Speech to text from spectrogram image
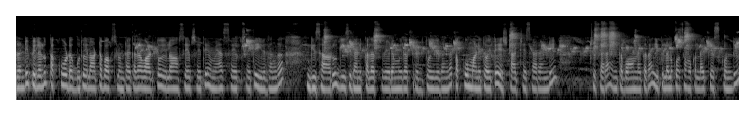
చూడండి పిల్లలు తక్కువ డబ్బుతో ఇలా అట్ట బాక్సులు ఉంటాయి కదా వాటితో ఇలా షేప్స్ అయితే మ్యాథ్స్ షేప్స్ అయితే ఈ విధంగా గీసారు గీసి దానికి కలర్స్ వేయడం ఇలా థ్రెడ్తో ఈ విధంగా తక్కువ మనీతో అయితే స్టార్ట్ చేశారండి చూసారా ఎంత బాగున్నాయి కదా ఈ పిల్లల కోసం ఒక లైక్ వేసుకోండి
